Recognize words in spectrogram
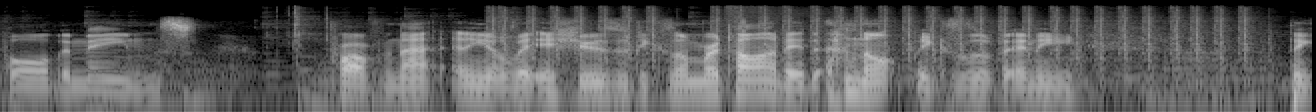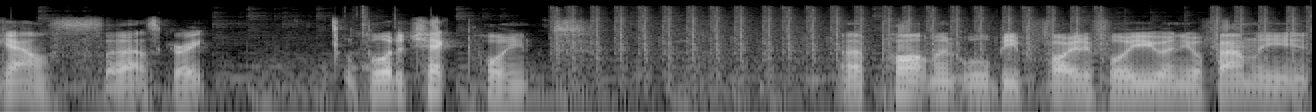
for the names. Apart from that, any other issues is because I'm retarded, not because of anything else. So that's great. Aboard a checkpoint. An apartment will be provided for you and your family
